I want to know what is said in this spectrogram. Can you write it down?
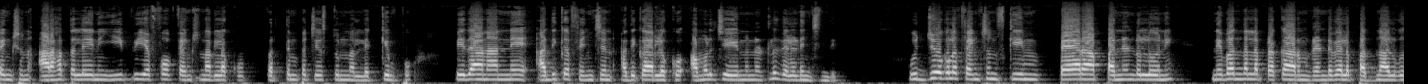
పెన్షన్ అర్హత లేని ఈపీఎఫ్ఓ పెన్షనర్లకు వర్తింపచేస్తున్న లెక్కింపు విధానాన్నే అధిక పెన్షన్ అధికారులకు అమలు చేయనున్నట్లు వెల్లడించింది. ఉద్యోగుల పెన్షన్ స్కీమ్ పేరా పన్నెండులోని నిబంధనల ప్రకారం రెండు వేల పద్నాలుగు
